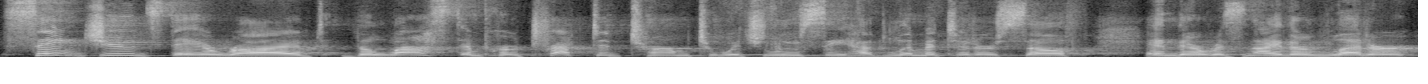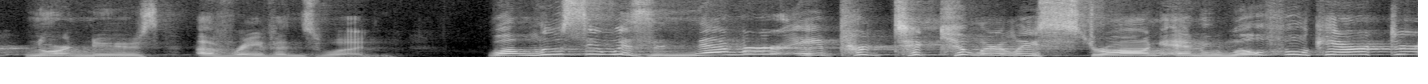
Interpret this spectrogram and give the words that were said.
St. Jude's Day arrived, the last and protracted term to which Lucy had limited herself, and there was neither letter nor news of Ravenswood. While Lucy was never a particularly strong and willful character,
